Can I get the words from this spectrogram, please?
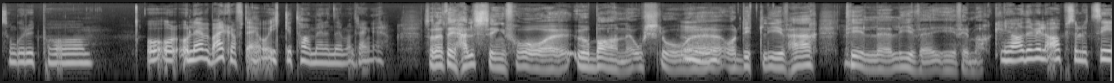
som går ut på å, å, å, å leve bærekraftig og ikke ta mer enn det man trenger. Så dette er hilsing fra eh, urbane Oslo mm. Eh, og ditt liv her til eh, livet i Finnmark? Ja, det vil jeg absolutt si.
